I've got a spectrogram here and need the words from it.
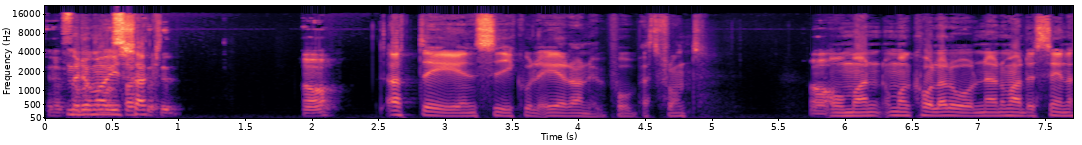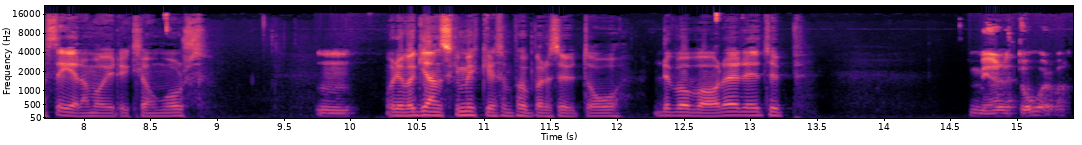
Men de har ju att sagt- det- Ja. Att det är en sequel-era nu på Battlefront. Ja. Om man, om man kollar då, när de hade senaste eran var ju det Clone Wars. Mm. Och det var ganska mycket som pumpades ut och det var var det, det är typ, Mer än ett år va?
